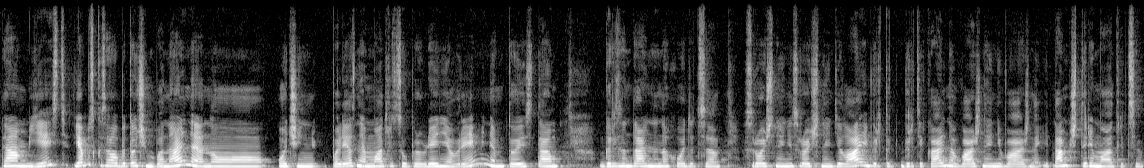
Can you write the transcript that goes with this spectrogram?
Там есть, я бы сказала, это очень банальная, но очень полезная матрица управления временем. То есть там горизонтально находятся срочные и несрочные дела и вертикально важные и неважные. И там четыре матрицы.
